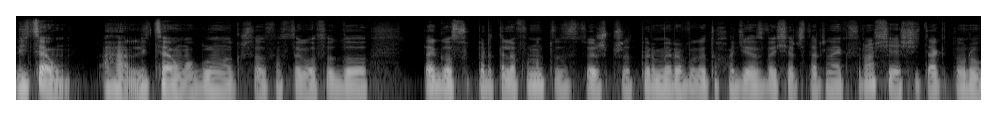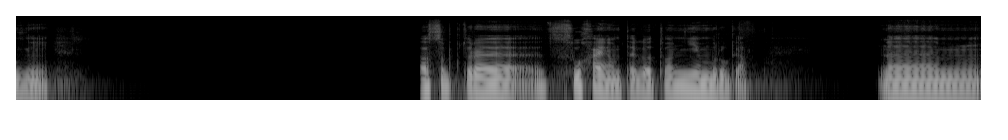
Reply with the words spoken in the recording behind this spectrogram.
Liceum. Aha, liceum ogólnokształcącego. Co do tego super telefonu, to testujesz przedpremierowego, to chodzi S24 na Exynosie, jeśli tak, to równi. Osób, które słuchają tego, to nie mrugam. Um,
